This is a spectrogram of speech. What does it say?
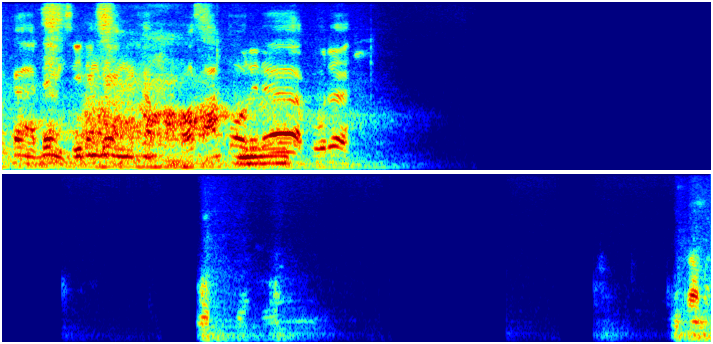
ากกาแดงสีแดงๆนะครับ ขอสามตัวเลยเด้อครูเด้อ ตามมา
